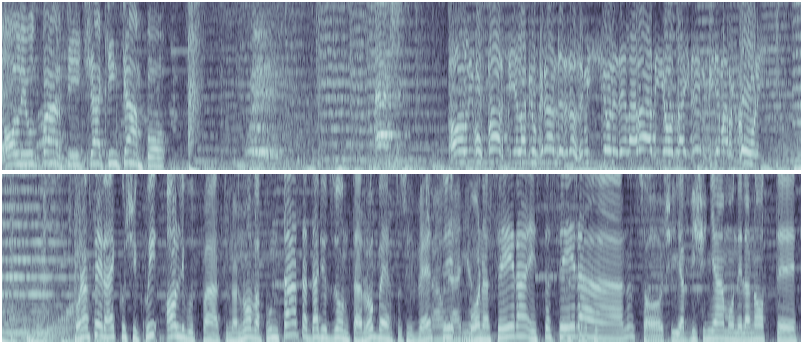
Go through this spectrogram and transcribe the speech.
Hollywood Party, check in campo. Action. Hollywood Party è la più grande trasmissione della radio dai tempi di Marconi. Buonasera, eccoci qui, Hollywood Party, una nuova puntata. Dario Zonta, Roberto Silvestri, Ciao, Dario. buonasera e stasera, Buonasera non so, ci avviciniamo nella notte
